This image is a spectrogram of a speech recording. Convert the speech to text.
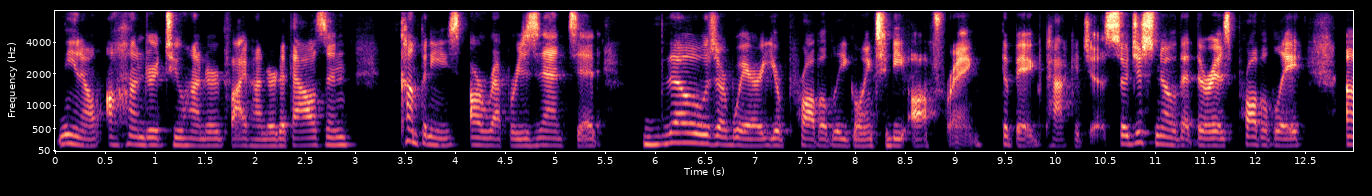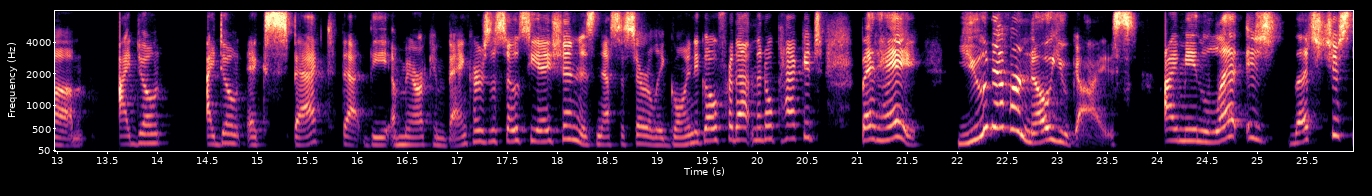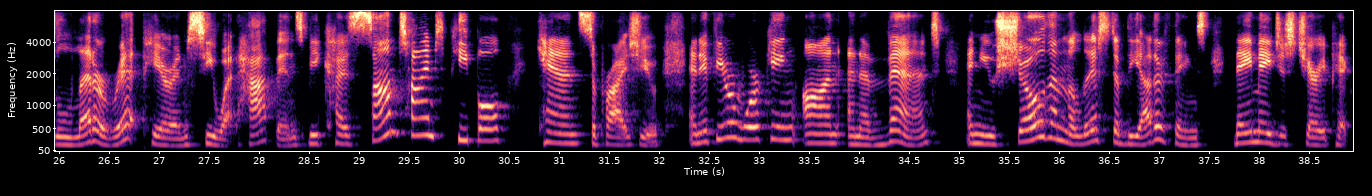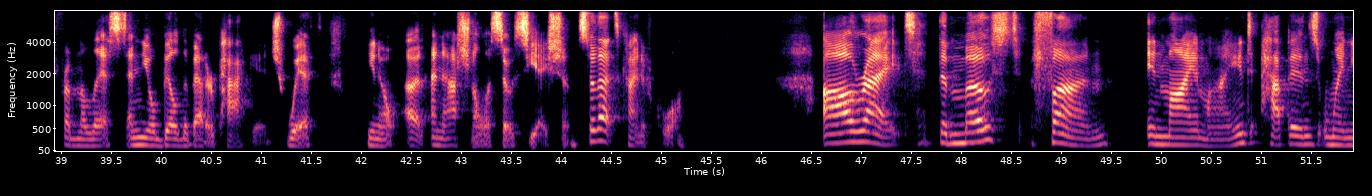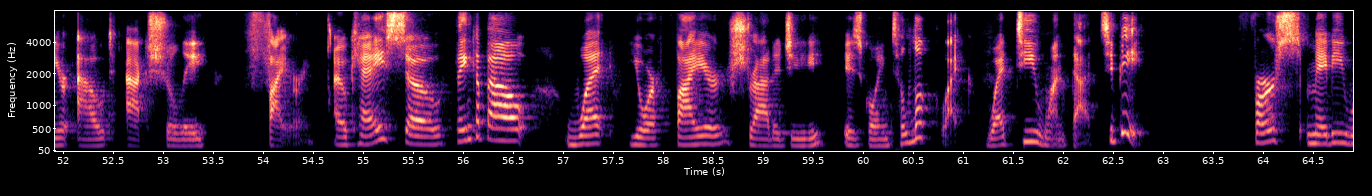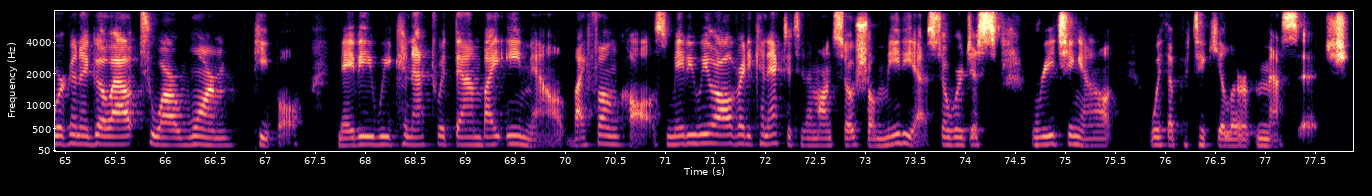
you know, 100, 200, 500, 1,000 companies are represented. Those are where you're probably going to be offering the big packages. So just know that there is probably, um, I don't I don't expect that the American Bankers Association is necessarily going to go for that middle package. But hey, you never know, you guys. I mean, let is let's just let her rip here and see what happens because sometimes people can surprise you. And if you're working on an event and you show them the list of the other things, they may just cherry pick from the list and you'll build a better package with you know, a, a national association. So that's kind of cool. All right. The most fun in my mind happens when you're out actually firing. Okay. So think about what your fire strategy is going to look like. What do you want that to be? First, maybe we're going to go out to our warm people. Maybe we connect with them by email, by phone calls. Maybe we are already connected to them on social media. So we're just reaching out with a particular message.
